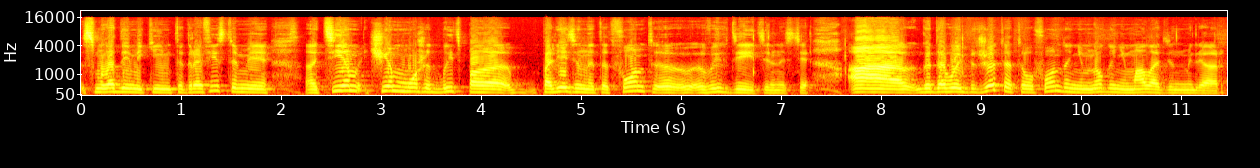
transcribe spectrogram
с молодыми кинематографистами э, тем, чем может быть по, полезен этот фонд э, в их деятельности. А годовой бюджет этого фонда ни много ни мало 1 миллиард.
